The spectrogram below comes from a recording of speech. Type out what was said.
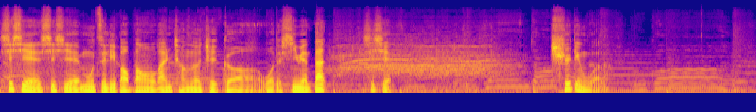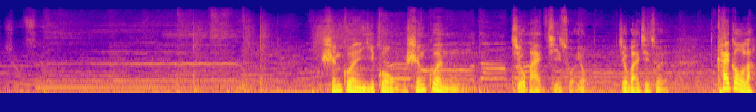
谢谢谢谢木子李宝帮我完成了这个我的心愿单，谢谢。吃定我了。神棍一共神棍九百级左右，九百级左右，开够了，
